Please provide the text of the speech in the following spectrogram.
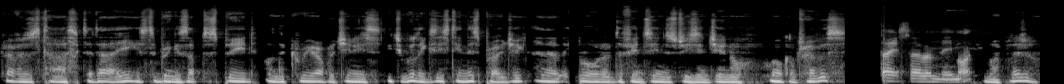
Travis' task today is to bring us up to speed on the career opportunities which will exist in this project and in broader defence industries in general. Welcome, Travis. Thanks for having me, Mike. My pleasure.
